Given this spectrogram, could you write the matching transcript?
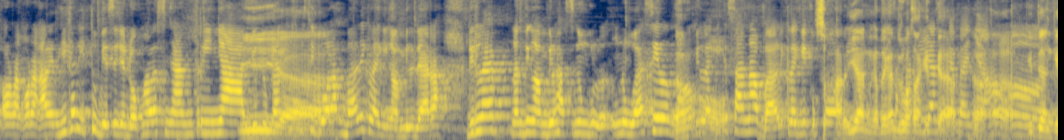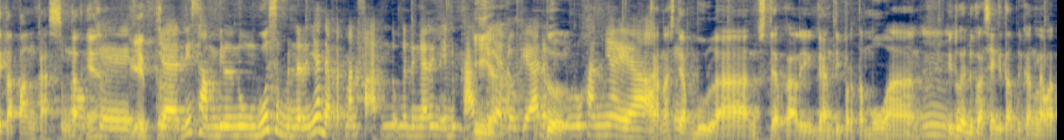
orang-orang alergi kan itu biasanya dok males ngantrinya gitu kan Iya. terus mesti bolak-balik lagi ngambil darah di lab nanti ngambil hasil nunggu, nunggu hasil ngambil Oh, lagi oh. ke sana balik lagi ke poli. Seharian katanya kan di rumah sakit kan. katanya. Heeh. heeh. Itu yang kita pangkas sebenarnya. Oke. Begitu. Jadi sambil nunggu sebenarnya dapat manfaat untuk ngedengerin edukasi Iya, ya dok ya, ada penyuluhannya ya. Karena Oke. setiap bulan, setiap kali ganti pertemuan, itu edukasi yang kita berikan lewat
